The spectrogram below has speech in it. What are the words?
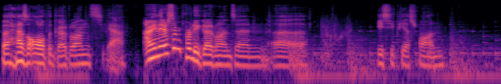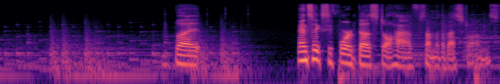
but has all the good ones. Yeah. I mean, there's some pretty good ones in uh, PCPS1. But N64 does still have some of the best ones.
